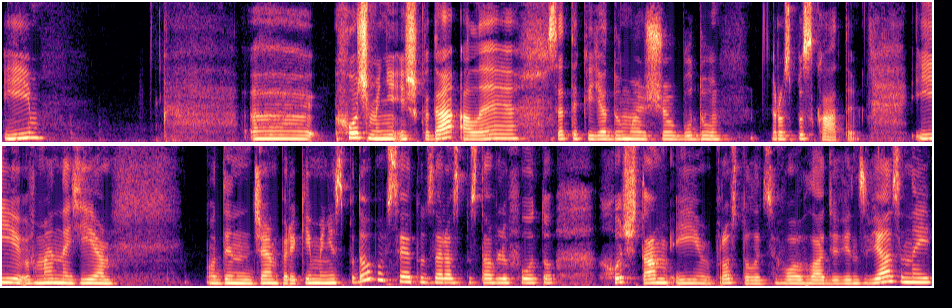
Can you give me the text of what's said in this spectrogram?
І, е, хоч мені і шкода, але все-таки я думаю, що буду розпускати. І в мене є один джемпер, який мені сподобався. Я тут зараз поставлю фото, хоч там і просто лицевою гладдю він зв'язаний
